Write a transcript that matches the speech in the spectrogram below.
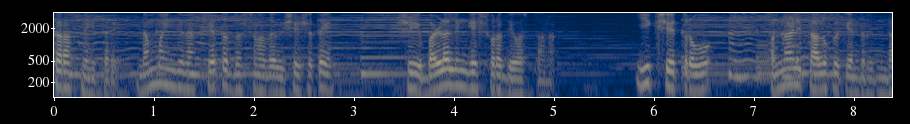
ನಮಸ್ಕಾರ ಸ್ನೇಹಿತರೆ, ನಮ್ಮ ಇಂದಿನ ಕ್ಷೇತ್ರ ದರ್ಶನದ ವಿಶೇಷತೆ ಶ್ರೀ ಬಳ್ಳಲಿಂಗೇಶ್ವರ ದೇವಸ್ಥಾನ. ಈ ಕ್ಷೇತ್ರವು ಹೊನ್ನಾಳಿ ತಾಲೂಕು ಕೇಂದ್ರದಿಂದ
